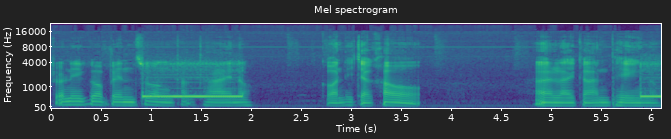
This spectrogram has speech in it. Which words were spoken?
ช่วงนี้ก็เป็นช่วงทักทายเนาะ ก่อนที่จะเข้าอ่ารายการเพลงเนาะ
